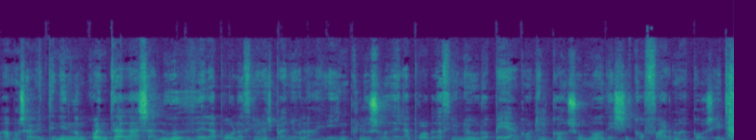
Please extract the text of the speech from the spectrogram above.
Vamos a ver, teniendo en cuenta la salud de la población española, incluso de la población europea, con el consumo de psicofármacos y tal.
